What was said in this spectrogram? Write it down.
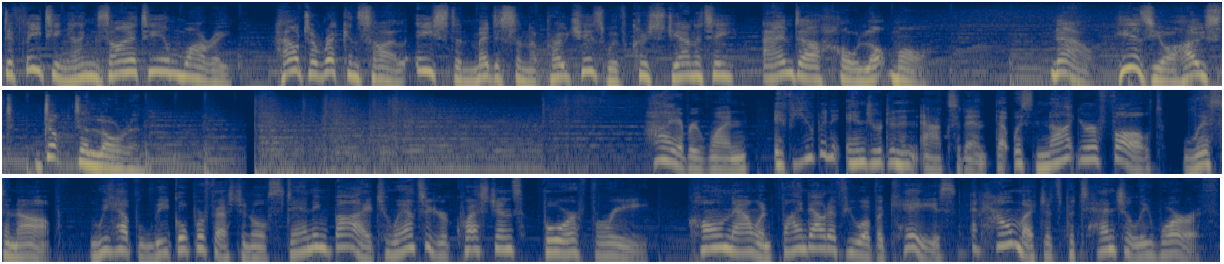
defeating anxiety and worry, how to reconcile Eastern medicine approaches with Christianity, and a whole lot more. Now, here's your host, Dr. Lauren. Hi, everyone. If you've been injured in an accident that was not your fault, listen up. We have legal professionals standing by to answer your questions for free. Call now and find out if you have a case and how much it's potentially worth.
